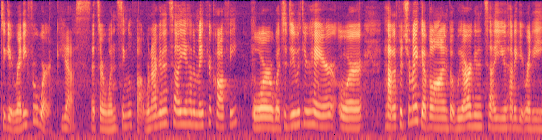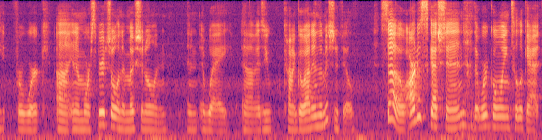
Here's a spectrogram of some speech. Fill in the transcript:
to get ready for work. Yes. That's our one single thought. We're not going to tell you how to make your coffee or what to do with your hair or how to put your makeup on, but we are going to tell you how to get ready for work uh, in a more spiritual and emotional and, and, and way uh, as you kind of go out in the mission field. So, our discussion that we're going to look at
